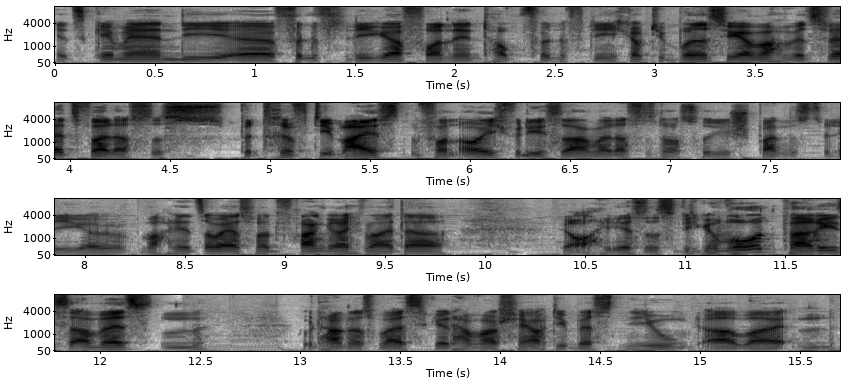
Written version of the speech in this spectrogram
Jetzt gehen wir in die äh, fünfte Liga von den Top 5 Ligen. Ich glaube, die Bundesliga machen wir zuletzt, weil das ist, betrifft die meisten von euch, würde ich sagen, weil das ist noch so die spannendste Liga. Wir machen jetzt aber erstmal in Frankreich weiter. Ja, hier ist es wie gewohnt, Paris am besten. Gut, haben das meiste Geld, haben wahrscheinlich auch die besten Jugendarbeiten.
